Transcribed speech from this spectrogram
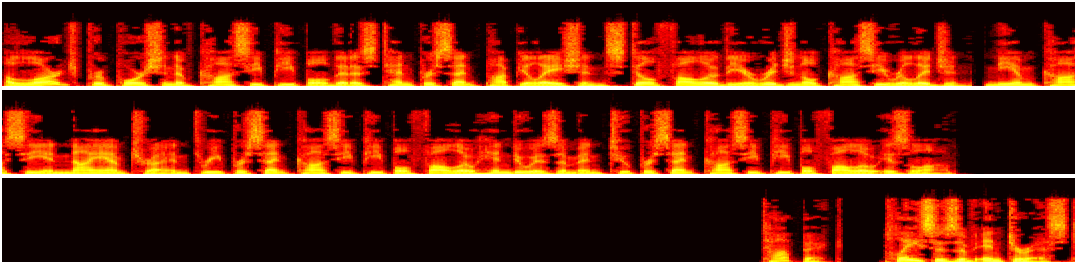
A large proportion of Khasi people that is 10% population still follow the original Khasi religion, Niam Khasi and Niamtre and 3% Khasi people follow Hinduism and 2% Khasi people follow Islam. Places of interest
